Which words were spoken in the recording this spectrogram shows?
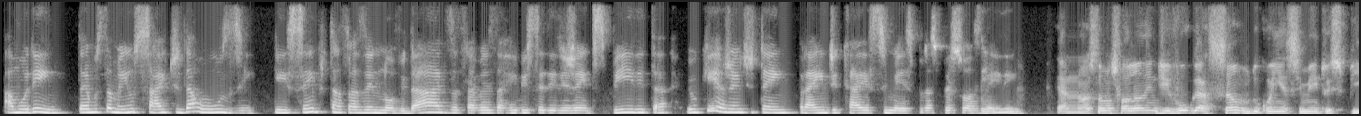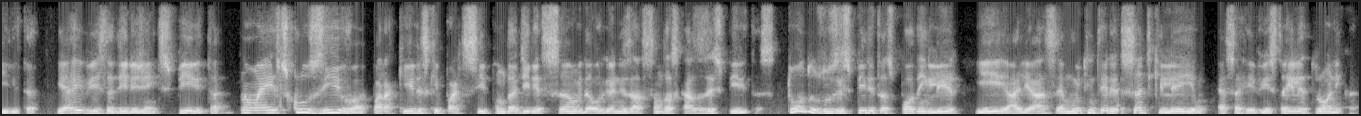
Amorim, temos também o site da USE, que sempre está trazendo novidades através da revista Dirigente Espírita. E o que a gente tem para indicar esse mês para as pessoas lerem? É, nós estamos falando em divulgação do conhecimento espírita. E a revista Dirigente Espírita não é exclusiva para aqueles que participam da direção e da organização das casas espíritas. Todos os espíritas podem ler, e, aliás, é muito interessante que leiam essa revista eletrônica.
